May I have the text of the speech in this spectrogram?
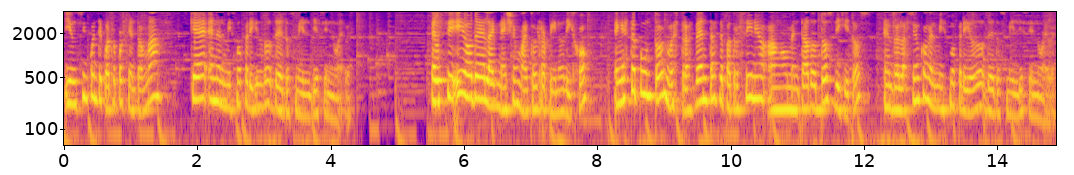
y un 54% más que en el mismo periodo de 2019. El CEO de Live Nation, Michael Rapino, dijo, en este punto, nuestras ventas de patrocinio han aumentado dos dígitos en relación con el mismo periodo de 2019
